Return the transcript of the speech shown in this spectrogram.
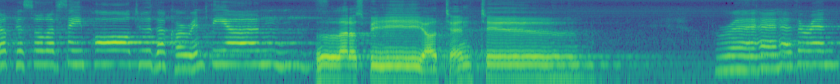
epistle of St. Paul to the Corinthians. Let us be attentive. Brethren,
